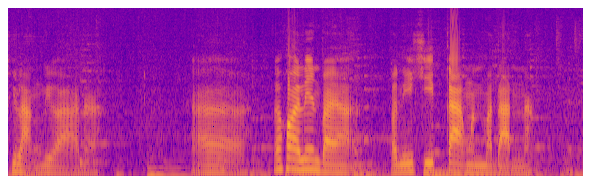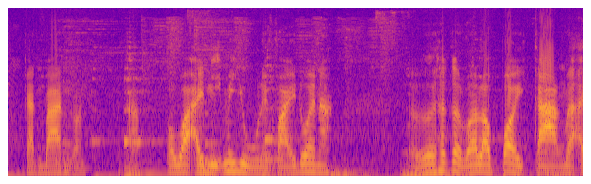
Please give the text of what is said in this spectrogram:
ที่หลังดีกว่านะเออค่อยๆเล่นไปฮะตอนนี้คลิปกลางมันมาดันนะกันบ้านก่อนครับเพราะว่าไอริไม่อยู่ในไฟด้วยนะเออถ้าเกิดว่าเราปล่อยกลางแล้วไอ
